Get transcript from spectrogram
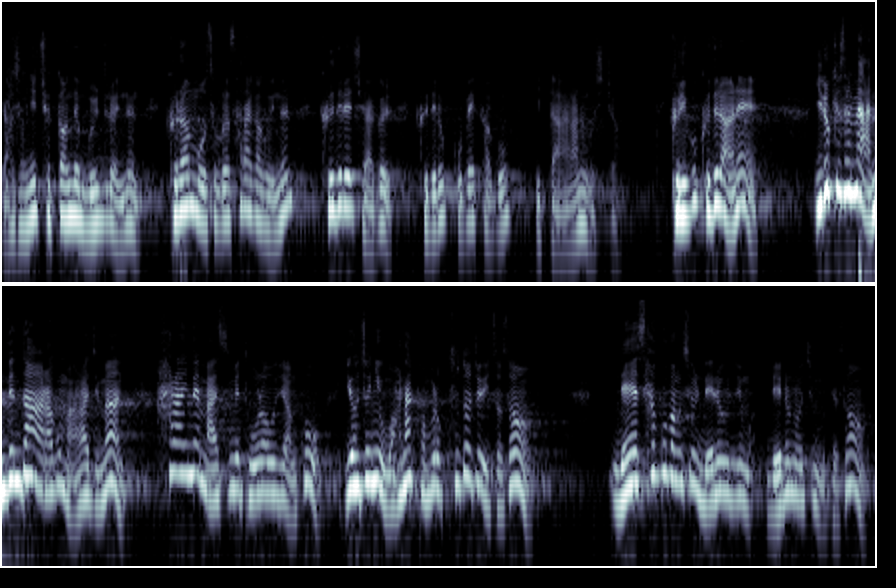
여전히 죄 가운데 물들어 있는 그런 모습으로 살아가고 있는 그들의 죄악을 그대로 고백하고 있다라는 것이죠. 그리고 그들 안에 이렇게 살면 안 된다라고 말하지만 하나님의 말씀에 돌아오지 않고 여전히 완악함으로 굳어져 있어서 내 사고 방식을 내려오지 내려놓지 못해서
